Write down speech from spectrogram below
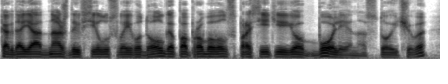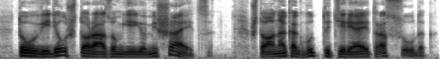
когда я однажды в силу своего долга попробовал спросить ее более настойчиво, то увидел, что разум ее мешается, что она как будто теряет рассудок,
